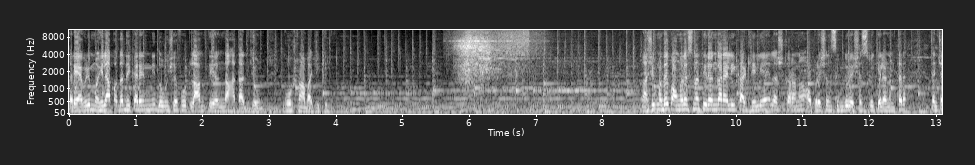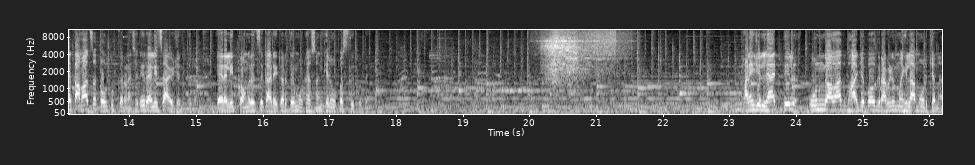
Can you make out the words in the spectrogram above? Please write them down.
तर यावेळी महिला पदाधिकाऱ्यांनी दोनशे फूट लांब तिरंगा हातात घेऊन घोषणाबाजी केली. नाशिकमध्ये काँग्रेसनं तिरंगा रॅली काढलेली आहे. लष्करानं ऑपरेशन सिंधूर यशस्वी केल्यानंतर त्यांच्या कामाचं कौतुक करण्यासाठी रॅलीचं आयोजन केलं. या रॅलीत काँग्रेसचे कार्यकर्ते मोठ्या संख्येनं उपस्थित होते. ठाणे जिल्ह्यातील कोण गावात भाजप ग्रामीण महिला मोर्चानं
